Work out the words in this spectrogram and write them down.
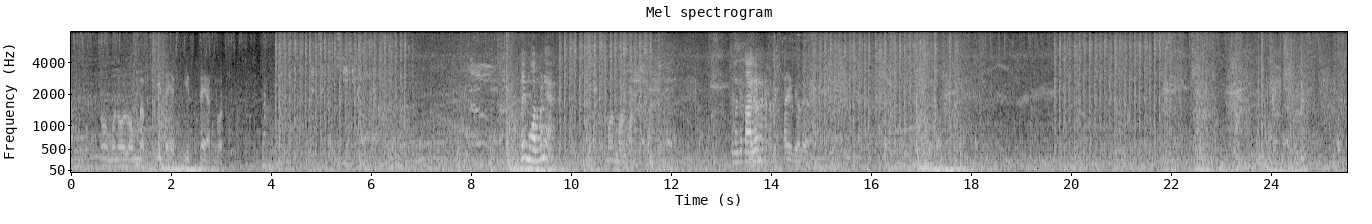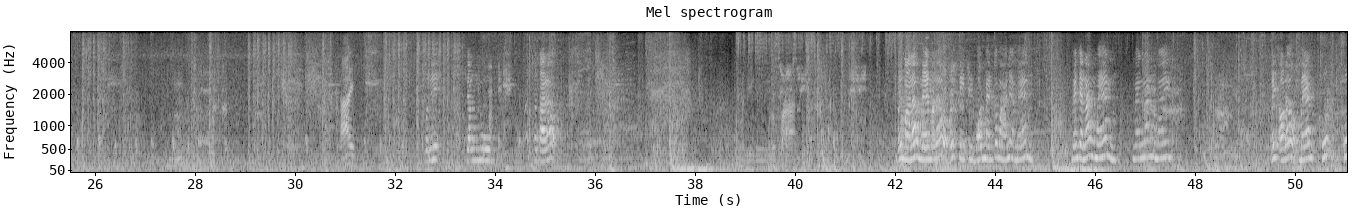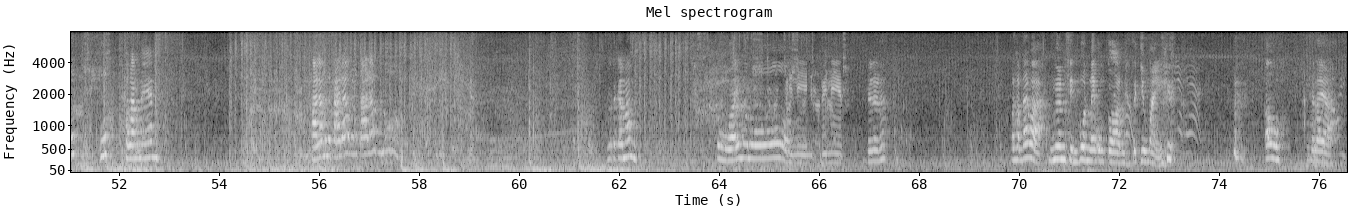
โอ้โมโนล้มแบบขี้แตกขี้แตกหนวดเฮ้ยมอนมะเนี่ยมอนมอนมอนกำลังจะตายแล้วนะหาไปใช้อย่างเดียวเลยอะ ตายตัวนี้ยังอยู่จะตายแล้วมันยิงลูกฟ้าเฮ้ยมาแล้วแมนมาแล้วเฮ้ยตีตีบอสแมนก็มาเนี่ยแมนแมนจะนั่งแมนแมนนั่งทำไมเฮ้ยเอาแล้วแมนทุบทุบทุบพลังแมนตายแล้วมันจะตายแล้วมันจะตายแล้วคุณลูก มันตะการมัน สวยโมโนฟินิชฟินิชเดี๋ยวๆนะเราทำได้ว่ะ เงินสินบนในองค์กร สกิลใหม่ เอ้าเป็นไรอะ Howie,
